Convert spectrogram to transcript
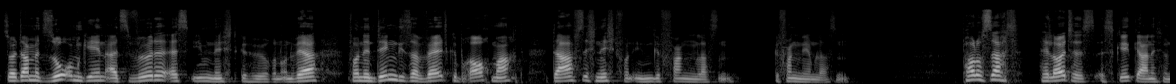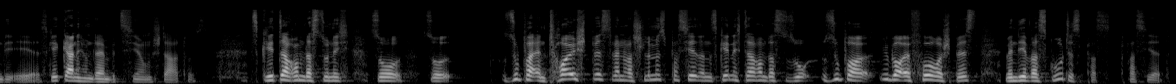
soll damit so umgehen, als würde es ihm nicht gehören. Und wer von den Dingen dieser Welt Gebrauch macht, darf sich nicht von ihnen gefangen, lassen, gefangen nehmen lassen. Paulus sagt, hey Leute, es, es, geht gar nicht um die Ehe, es geht gar nicht um deinen Beziehungsstatus. Es geht darum, dass du nicht so, so super enttäuscht bist, wenn was Schlimmes passiert. Und es geht nicht darum, dass du so super über euphorisch bist, wenn dir was Gutes pass passiert.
